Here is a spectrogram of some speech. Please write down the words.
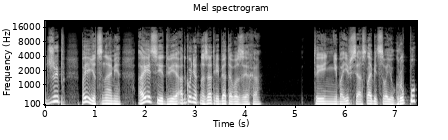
«Джип поедет с нами, а эти две отгонят назад ребята Возеха». «Ты не боишься ослабить свою группу?»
